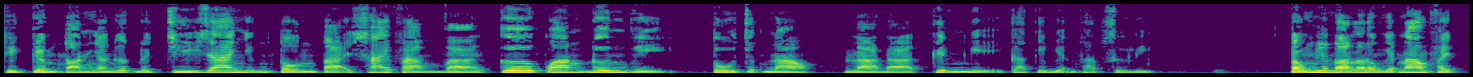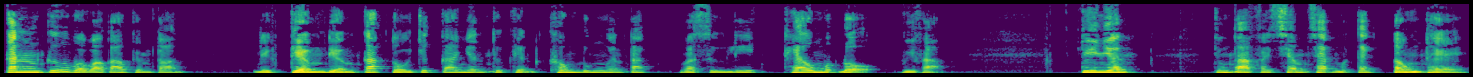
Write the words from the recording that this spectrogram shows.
thì kiểm toán nhà nước đã chỉ ra những tồn tại sai phạm và cơ quan đơn vị tổ chức nào là đã kiến nghị các cái biện pháp xử lý. Tổng Liên đoàn Lao động Việt Nam phải căn cứ vào báo cáo kiểm toán để kiểm điểm các tổ chức cá nhân thực hiện không đúng nguyên tắc và xử lý theo mức độ vi phạm. Tuy nhiên, chúng ta phải xem xét một cách tổng thể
